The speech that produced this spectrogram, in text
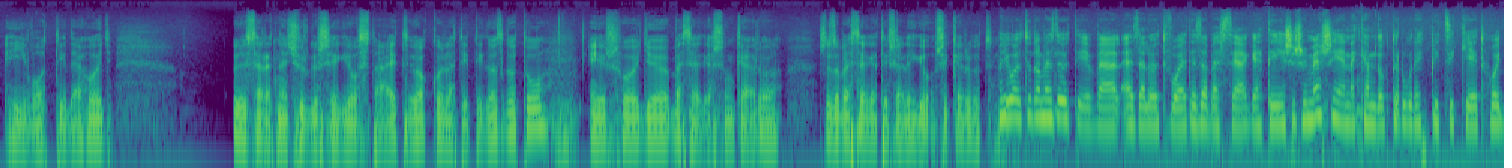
hívott ide, hogy ő szeretne egy sürgősségi osztályt, ő akkor lett itt igazgató, és hogy beszélgessünk erről. És ez a beszélgetés elég jól sikerült. Ha jól tudom, ez öt évvel ezelőtt volt ez a beszélgetés, és hogy meséljen nekem, doktor úr, egy picikét, hogy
